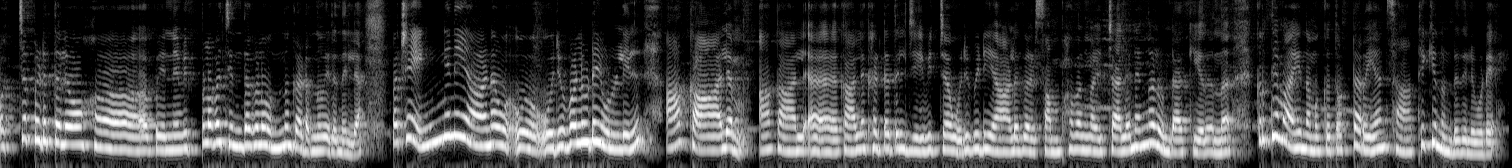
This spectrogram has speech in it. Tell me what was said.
ഒച്ചപ്പെടുത്തലോ പിന്നെ വിപ്ലവ ചിന്തകളോ ഒന്നും കടന്നു വരുന്നില്ല. പക്ഷേ എങ്ങനെയാണ് ഒരുവളുടെ ഉള്ളിൽ ആ കാലം ആ കാല കാലഘട്ടത്തിൽ ജീവിച്ച ഒരുപിടി ആളുകൾ സംഭവങ്ങൾ ചലനങ്ങൾ ഉണ്ടാക്കിയതെന്ന് കൃത്യമായി നമുക്ക് തൊട്ടറിയാൻ സാധിക്കുന്നുണ്ട് ഇതിലൂടെ.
